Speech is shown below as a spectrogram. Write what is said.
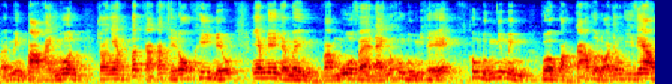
Đấy, mình bảo hành luôn cho anh em tất cả các chế độ. Khi nếu anh em lên nhà mình và mua về đánh nó không đúng như thế, không đúng như mình vừa quảng cáo vừa nói trong video,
